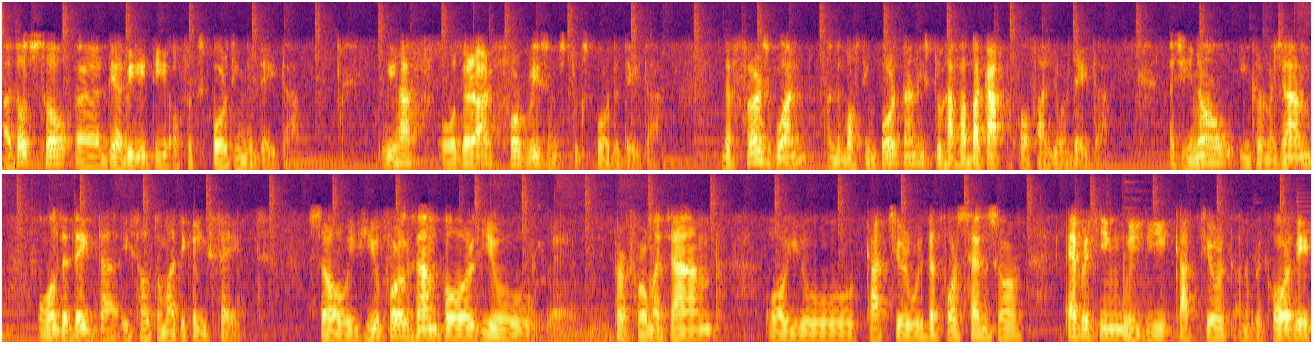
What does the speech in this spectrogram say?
but also uh, the ability of exporting the data. We have, or there are four reasons to export the data. The first one, and the most important, is to have a backup of all your data. As you know, in Chronojump, all the data is automatically saved. So if you, for example, you uh, perform a jump or you capture with the force sensor, everything will be captured and recorded,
